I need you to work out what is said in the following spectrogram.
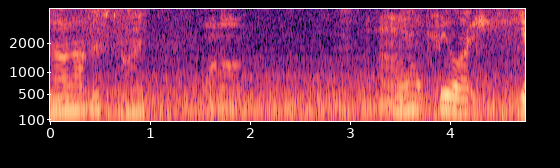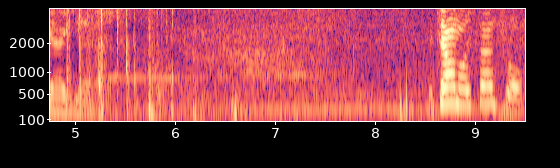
No, not this time. Why not? I don't feel like. Yeah, I guess. It's Illinois Central.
